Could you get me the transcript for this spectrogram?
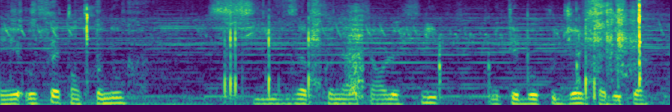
Et au fait, entre nous, si vous apprenez à faire le flip, mettez beaucoup de gel, ça décolle.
